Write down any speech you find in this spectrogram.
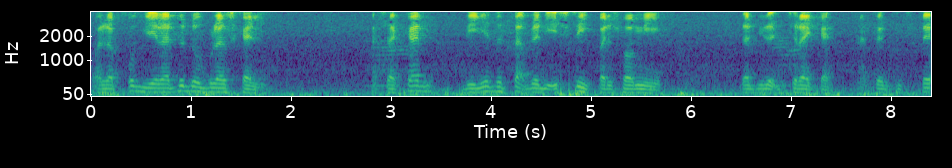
Walaupun giliran tu dua bulan sekali. Asalkan dia tetap menjadi isteri pada suami dan tidak diceraikan. Atau kita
